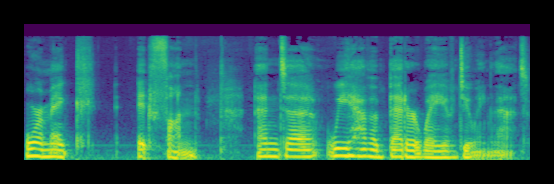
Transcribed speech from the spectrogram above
or make it fun. And uh, we have a better way of doing that.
